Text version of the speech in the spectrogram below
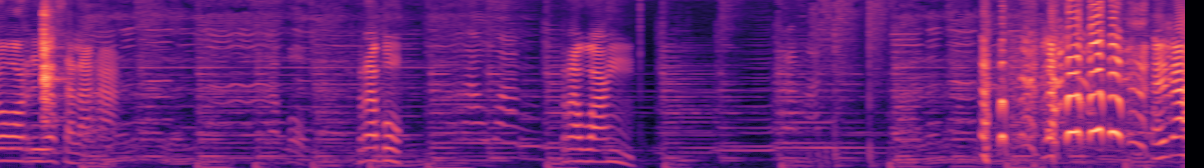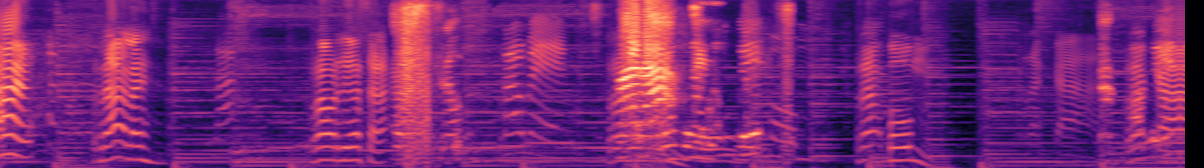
รอเรือสระอะระบบ ระบบ ระวัง ระวัง ระมัดให้ได้ระอะไรระรอเรือสระอะระแวง ระมานะวังระบมระบมระกา ระกา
